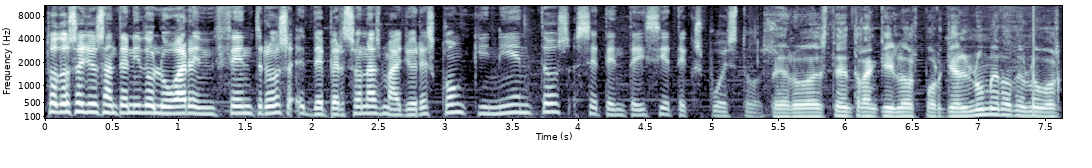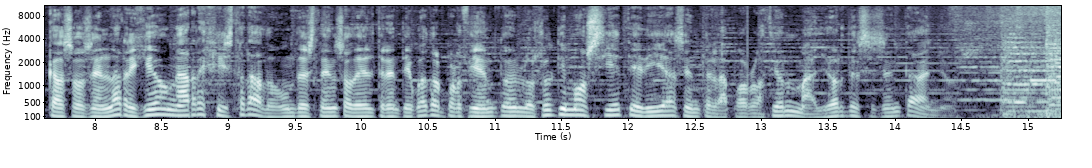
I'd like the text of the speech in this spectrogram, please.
Todos ellos han tenido lugar en centros de personas mayores con 577 expuestos. Pero estén tranquilos porque el número de nuevos casos en la región ha registrado un descenso del 34% en los últimos siete días entre la población mayor de 60 años.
